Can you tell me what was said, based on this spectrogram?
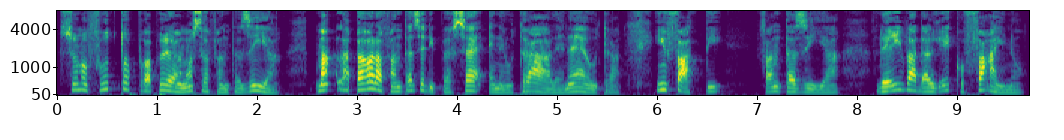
sono frutto proprio della nostra fantasia. Ma la parola fantasia di per sé è neutrale, neutra. Infatti, fantasia deriva dal greco faino,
